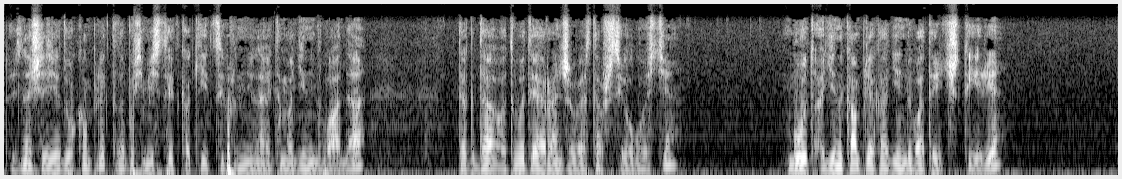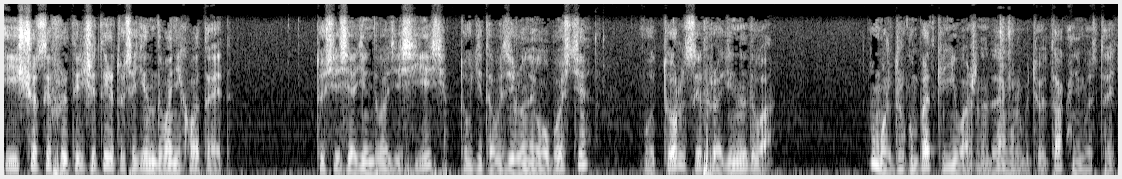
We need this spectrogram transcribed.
то есть, значит, здесь двух комплектов, допустим, если стоит какие цифры, ну, не знаю, там 1, 2, да, тогда вот в этой оранжевой оставшейся области будет один комплект 1, 2, 3, 4. И еще цифры 3, 4, то есть 1, 2 не хватает. То есть если 1, 2 здесь есть, то где-то в зеленой области будут тоже цифры 1 и 2. Ну, может в другом порядке, неважно, да, может быть вот так они будут стоять.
